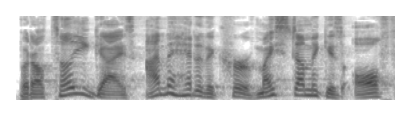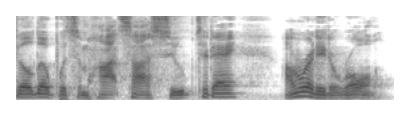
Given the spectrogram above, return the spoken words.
But I'll tell you guys, I'm ahead of the curve. My stomach is all filled up with some hot sauce soup today. I'm ready to roll.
